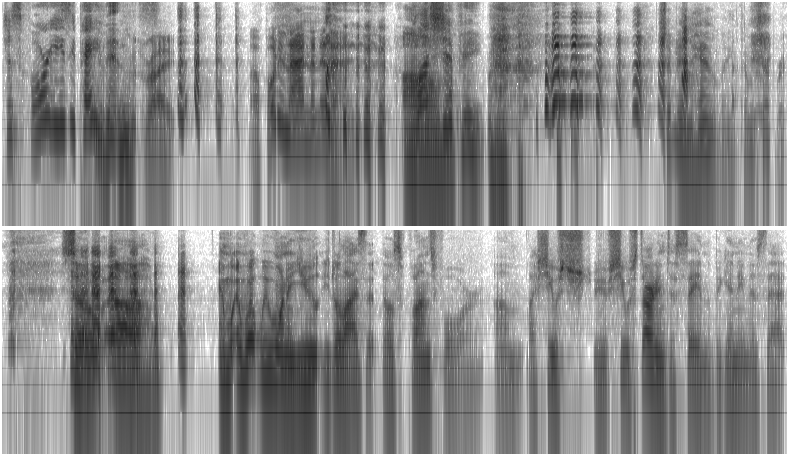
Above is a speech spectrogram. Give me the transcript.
just four easy payments. Right. Uh, Forty nine ninety nine. Plus shipping. shipping and handling come separate. So, um, and, and what we want to u- utilize that those funds for, um, like she was she was starting to say in the beginning, is that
